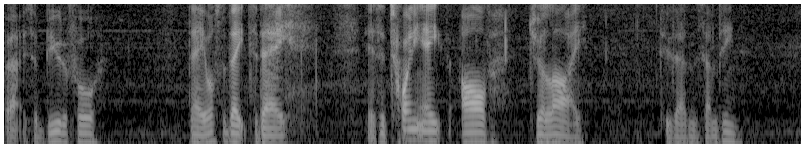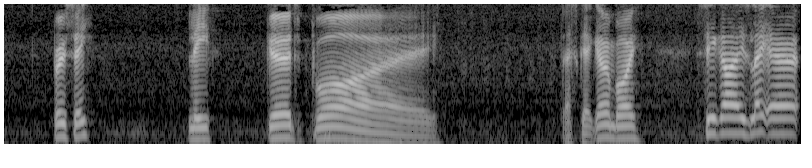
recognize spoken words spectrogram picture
But it's a beautiful day. What's the date today? It's the 28th of July 2017. Brucey, leave. Good boy. Let's get going, boy. See you guys later.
